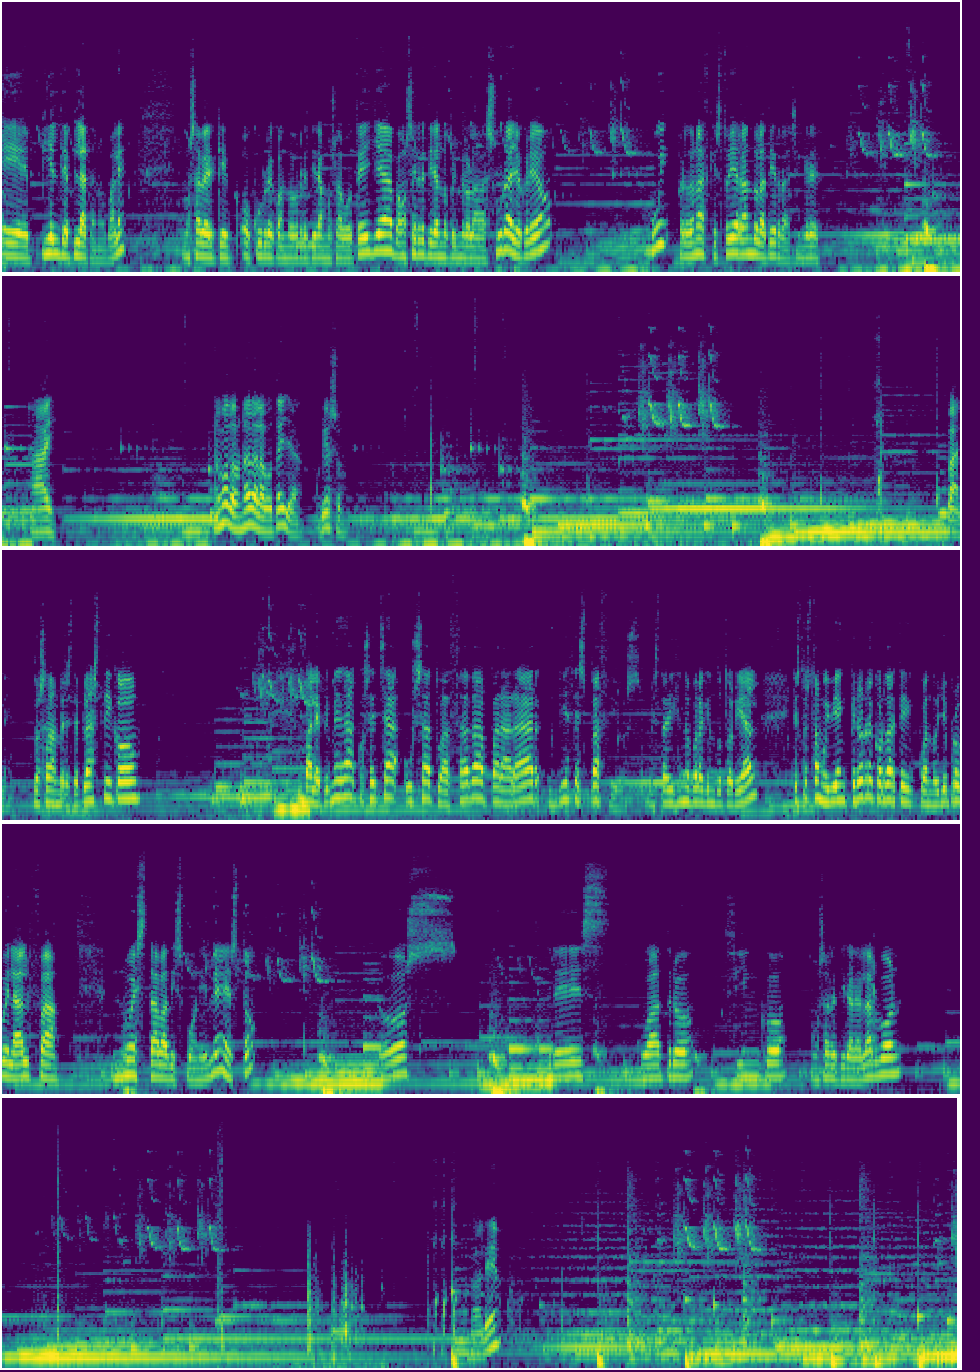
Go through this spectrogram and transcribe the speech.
eh, piel de plátano, ¿vale? Vamos a ver qué ocurre cuando retiramos la botella. Vamos a ir retirando primero la basura, yo creo. Uy, perdonad, que estoy arando la tierra sin querer. Ay. No me ha dado nada la botella, curioso. Vale, dos alambres de plástico. Vale, primera cosecha, usa tu azada para arar 10 espacios. Me está diciendo por aquí un tutorial que esto está muy bien. Quiero recordar que cuando yo probé la alfa no estaba disponible esto. 2, 3, 4, 5. Vamos a retirar el árbol. Vale.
